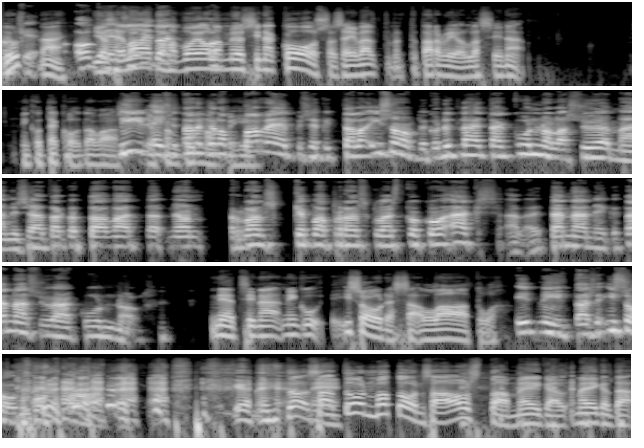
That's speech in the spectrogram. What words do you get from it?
Just Okei, näin. okei, ja se sovitaan- laatuhan voi olla myös siinä koossa. Se ei välttämättä tarvi olla siinä niin tekotavassa. Niin, jos ei on se tarvitse olla pihivi. parempi, se pitää olla isompi. Kun nyt lähdetään kunnolla syömään, niin sehän tarkoittaa vaan, että ne on rans, kebab ranskalaiset koko XL. Eli Tänään, niin, tänään syö kunnolla. Niin, että siinä niin kuin isoudessa on laatua. It, niin, tai se iso osa. To, saa, niin. tuon moton saa ostaa meikäl, meikältä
